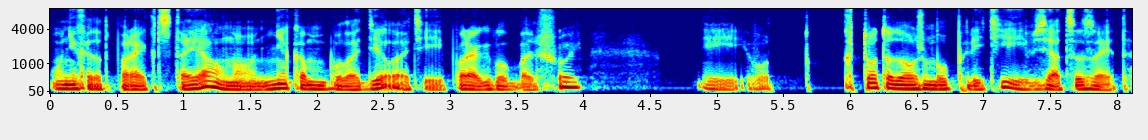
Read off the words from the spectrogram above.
У них этот проект стоял, но некому было делать, и проект был большой. И вот кто-то должен был прийти и взяться за это.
